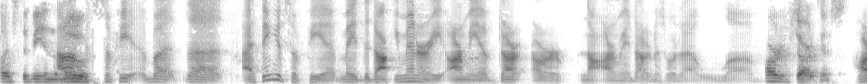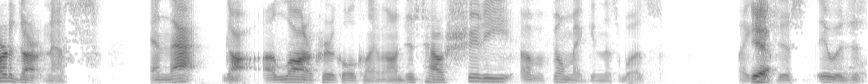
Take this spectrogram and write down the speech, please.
dollars to be in the I don't know if movie. it's Sofia, but the I think it's Sofia made the documentary Army of Dark or not Army of Darkness, which I love, Heart of Darkness. Heart of Darkness, and that got a lot of critical acclaim on just how shitty of a filmmaking this was. Like Yeah. it's just it was just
